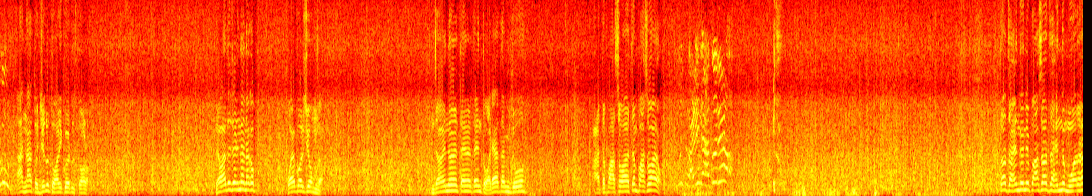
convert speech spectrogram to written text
હું. ના તો જેટલું તોડી કોઈ એટલું તોડો. રહેવા દો જઈને નાખો ભય પડશે હમણાં. જઈને તેને તેને તોડ્યા તમે જુઓ. આ તો પાછો આવ્યો. ચમ પાછો આવ્યો? તું તો જહિંદુ ની પાછો જહિંદુ મોર હ.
